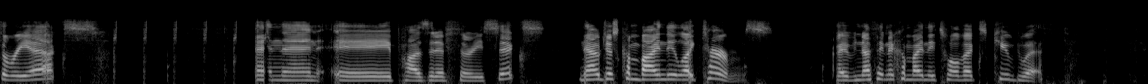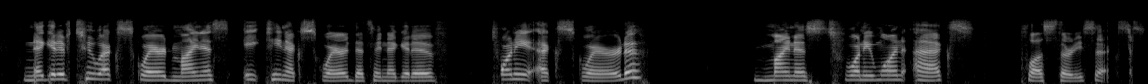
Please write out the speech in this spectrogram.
3x. And then a positive 36. Now just combine the like terms. I have nothing to combine the 12x cubed with. Negative 2x squared minus 18x squared, that's a negative 20x squared minus 21x plus 36.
